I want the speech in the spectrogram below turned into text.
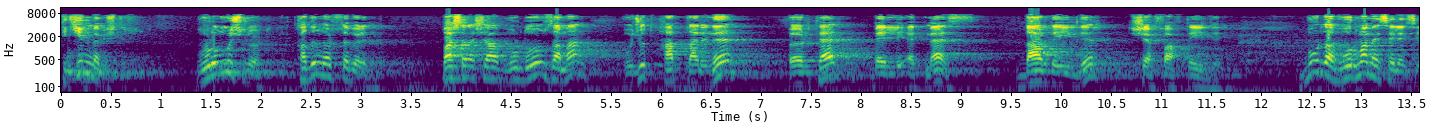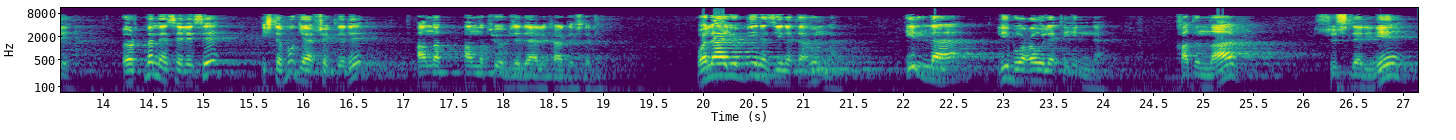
dikilmemiştir. Vurulmuştur örtü. Kadın örtüsü de böyledir. Baştan aşağı vurduğun zaman vücut hatlarını örter, belli etmez. Dar değildir, şeffaf değildir. Burada vurma meselesi, örtme meselesi işte bu gerçekleri anlat, anlatıyor bize değerli kardeşlerim. وَلَا يُبْد۪ينَ زِينَتَهُنَّ اِلَّا لِبُعُولَتِهِنَّ Kadınlar süslerini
